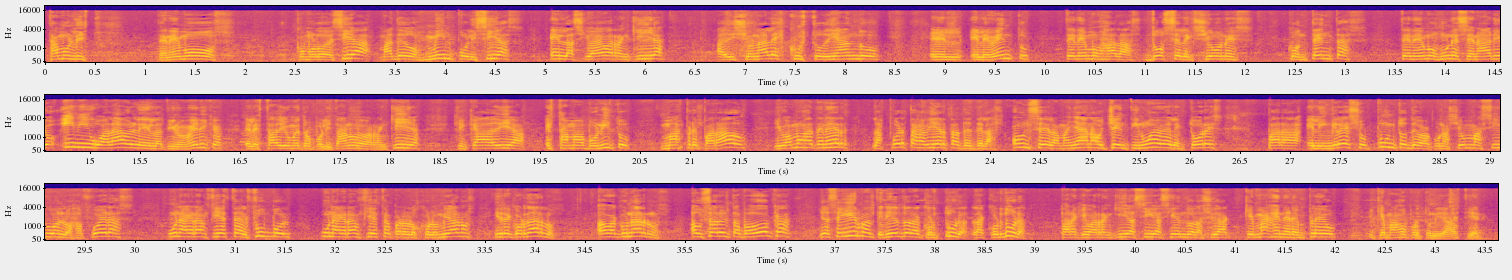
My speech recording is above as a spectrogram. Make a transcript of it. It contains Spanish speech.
Estamos listos. Tenemos, como lo decía, más de 2.000 policías en la ciudad de Barranquilla, adicionales custodiando el, el evento. Tenemos a las dos selecciones contentas. Tenemos un escenario inigualable en Latinoamérica, el Estadio Metropolitano de Barranquilla, que cada día está más bonito, más preparado y vamos a tener las puertas abiertas desde las 11 de la mañana, 89 electores para el ingreso, puntos de vacunación masivo en los afueras, una gran fiesta del fútbol, una gran fiesta para los colombianos y recordarlos, a vacunarnos, a usar el tapaboca y a seguir manteniendo la cordura, la cordura para que Barranquilla siga siendo la ciudad que más genera empleo y que más oportunidades tiene.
